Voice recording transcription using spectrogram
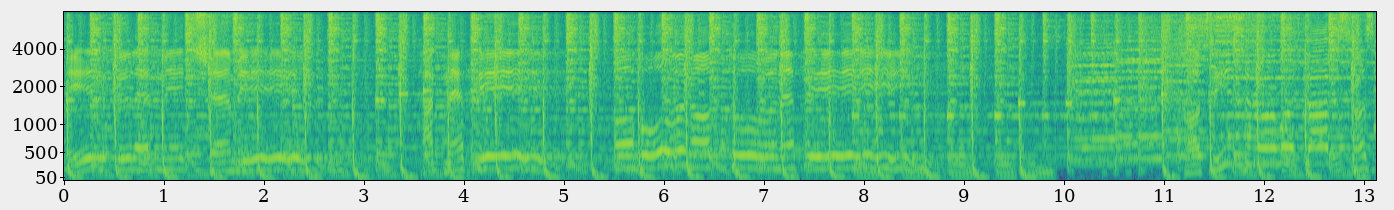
Nélküled még sem él. Hát ne félj, a holnaptól ne félj. Ha citromot kapsz az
